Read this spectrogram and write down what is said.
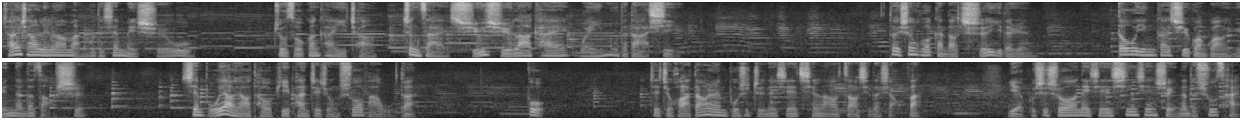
尝一尝琳琅满目的鲜美食物，驻足观看一场正在徐徐拉开帷幕的大戏。对生活感到迟疑的人，都应该去逛逛云南的早市。先不要摇头批判这种说法武断。不，这句话当然不是指那些勤劳早起的小贩，也不是说那些新鲜水嫩的蔬菜。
